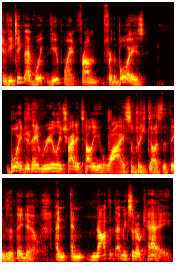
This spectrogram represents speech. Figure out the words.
and if you take that vo- viewpoint from for the boys, boy, do they really try to tell you why somebody does the things that they do. And and not that that makes it okay,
